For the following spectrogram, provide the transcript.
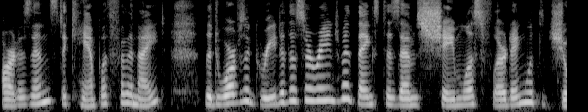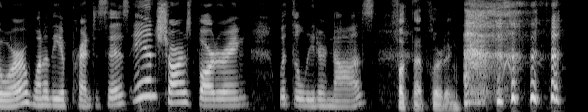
artisans to camp with for the night. The dwarves agree to this arrangement thanks to Zem's shameless flirting with Jor, one of the apprentices, and Shar's bartering with the leader Nas. fuck that flirting.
